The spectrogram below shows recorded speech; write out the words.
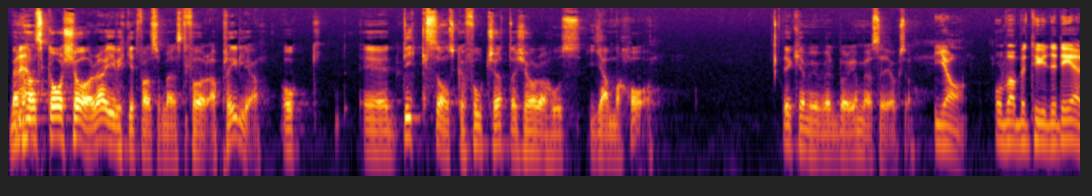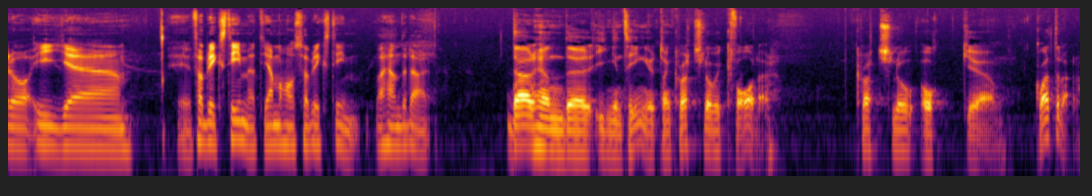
Men, Men, han ska köra i vilket fall som helst för Aprilia. Och eh, Dixon ska fortsätta köra hos Yamaha. Det kan vi väl börja med att säga också. Ja, och vad betyder det då i eh, fabriksteamet, Yamahas fabriksteam? Vad händer där? Där händer ingenting, utan Crutchlow är kvar där. Crutchlow och eh, Quattararo.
